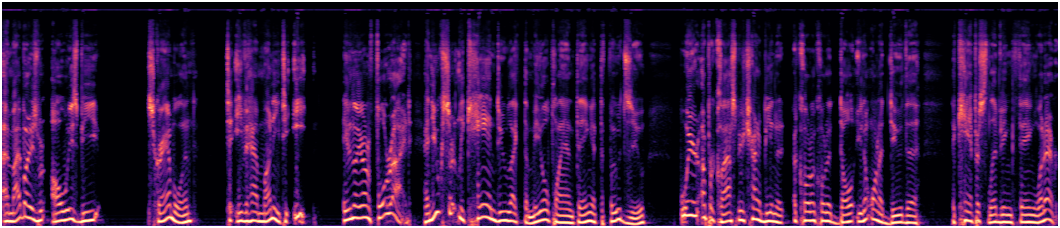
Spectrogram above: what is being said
And my buddies would always be scrambling to even have money to eat, even though you're on a full ride. And you certainly can do like the meal plan thing at the food zoo. But when you're upperclassman, you're trying to be in a, a quote unquote adult. You don't want to do the the campus living thing, whatever.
